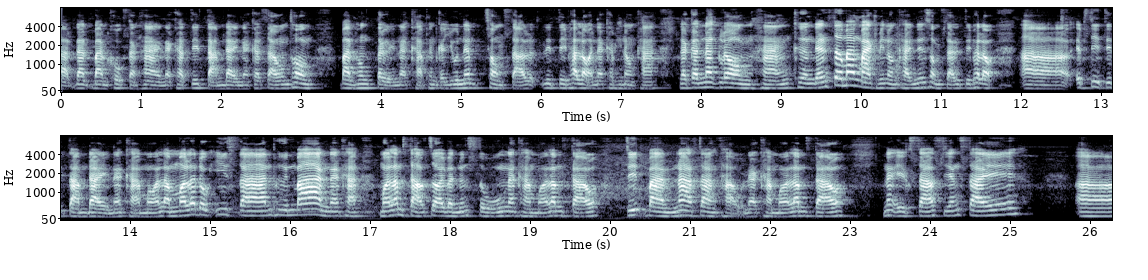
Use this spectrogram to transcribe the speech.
ลาดนัดบ้านโคกสังหายนะคะติดตามได้นะคะสาวหงทองบ้านห้องเตยนะคะเพิ่นก็อยู่ในช่องสาวลิติพาเลาะนะคะพี่น้องคะแล้วก็นักร้องหางเครื่องแดนเซอร์มากมายค่ะพี่น้องคะในช่องสาวลิติพาเลอ่าเอฟซีติดตามได้นะคะหมอลำมรดกอีสานพื้นบ้านนะคะหมอลำสาวจอยบันนุนสูงนะคะหมอลำสาวจิตบานหน้าจางเถานะคะหมอลำสาวนางเอกสาวเสียงใส อ่า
